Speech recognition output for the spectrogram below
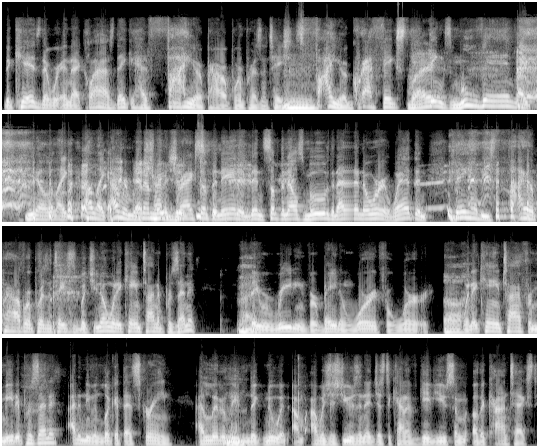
the kids that were in that class, they had fire PowerPoint presentations, mm. fire graphics, right? things moving, like you know, like I like I remember trying to drag something in, and then something else moved, and I didn't know where it went. And they had these fire PowerPoint presentations, but you know, when it came time to present it, right. they were reading verbatim, word for word. Ugh. When it came time for me to present it, I didn't even look at that screen. I literally mm. knew it. I, I, was just using it just to kind of give you some other context.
